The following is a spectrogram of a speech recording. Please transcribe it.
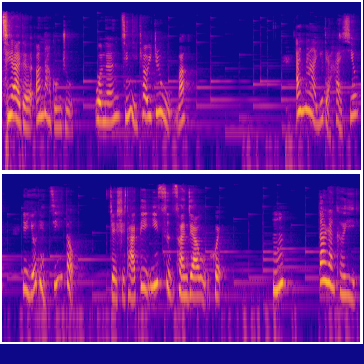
亲爱的安娜公主，我能请你跳一支舞吗？”安娜有点害羞，也有点激动，这是她第一次参加舞会。嗯，当然可以，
